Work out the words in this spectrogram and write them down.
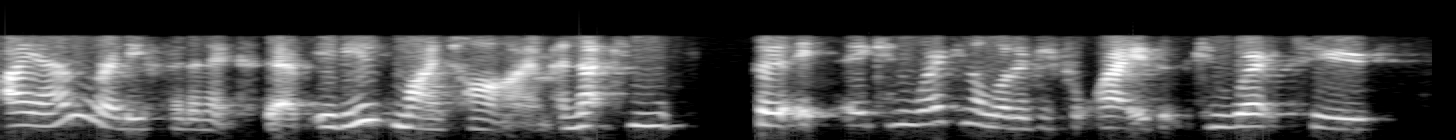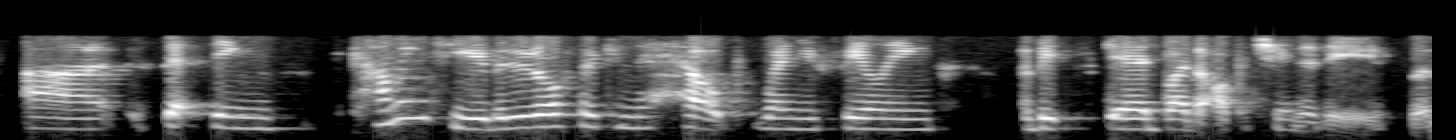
I am ready for the next step. It is my time, and that can so it, it can work in a lot of different ways. It can work to uh, set things coming to you, but it also can help when you're feeling a bit scared by the opportunities that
